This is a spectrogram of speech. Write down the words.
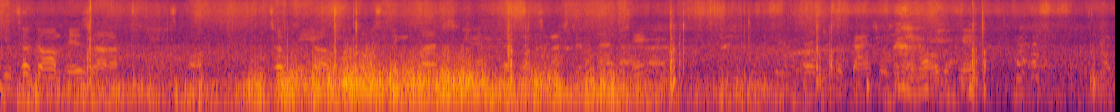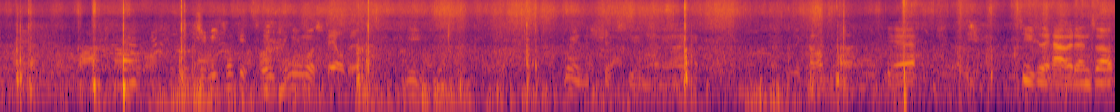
He took um his uh took the uh something class that's one semester. And he took dinosaurs and all the kid. Jimmy took it too. Jimmy almost failed it. The shit student anyway? Does it count? Yeah. It's usually how it ends up.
